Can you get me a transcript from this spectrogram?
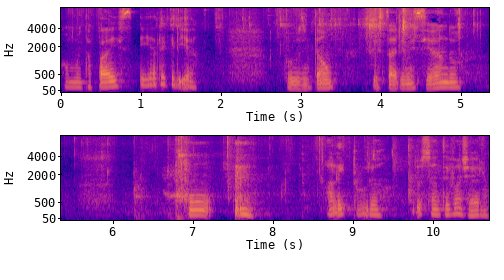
com muita paz e alegria. Vamos então estar iniciando com a leitura do Santo Evangelho.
